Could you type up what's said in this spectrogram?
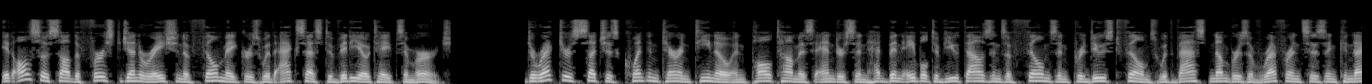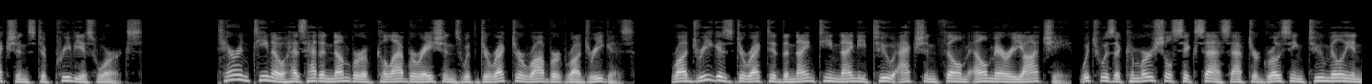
It also saw the first generation of filmmakers with access to videotapes emerge. Directors such as Quentin Tarantino and Paul Thomas Anderson had been able to view thousands of films and produced films with vast numbers of references and connections to previous works. Tarantino has had a number of collaborations with director Robert Rodriguez. Rodriguez directed the 1992 action film El Mariachi, which was a commercial success after grossing $2 million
